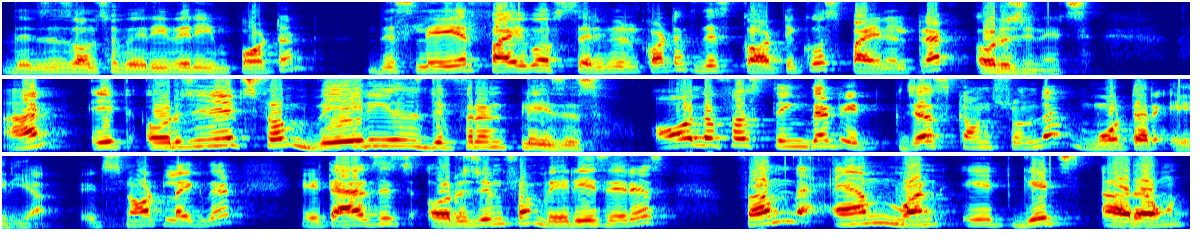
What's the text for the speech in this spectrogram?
This is also very very important. This layer 5 of cerebral cortex, this corticospinal tract originates and it originates from various different places all of us think that it just comes from the motor area. It's not like that. It has its origin from various areas. From the M1, it gets around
